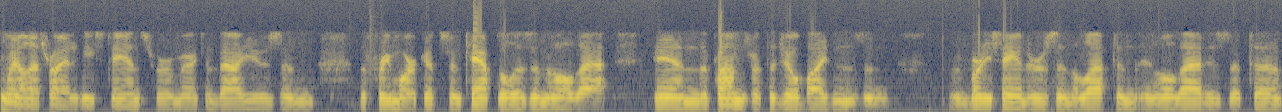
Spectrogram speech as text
Well, that's right. And he stands for American values and the free markets and capitalism and all that. And the problems with the Joe Bidens and, and Bernie Sanders and the left and, and all that is that uh,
